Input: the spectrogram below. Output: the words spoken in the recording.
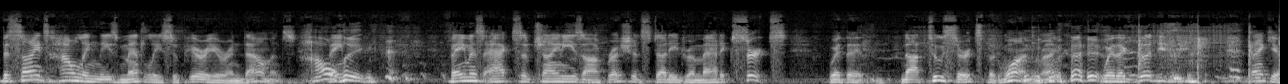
Besides howling these mentally superior endowments, Howling. famous acts of Chinese opera should study dramatic certs with a not two certs but one, right? with a good Thank you.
